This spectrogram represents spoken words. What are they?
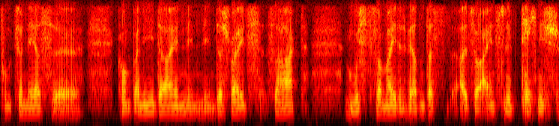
Funktionärskompanie äh, da in, in, in der Schweiz sagt, muss vermeidet werden, dass also einzelne technisch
